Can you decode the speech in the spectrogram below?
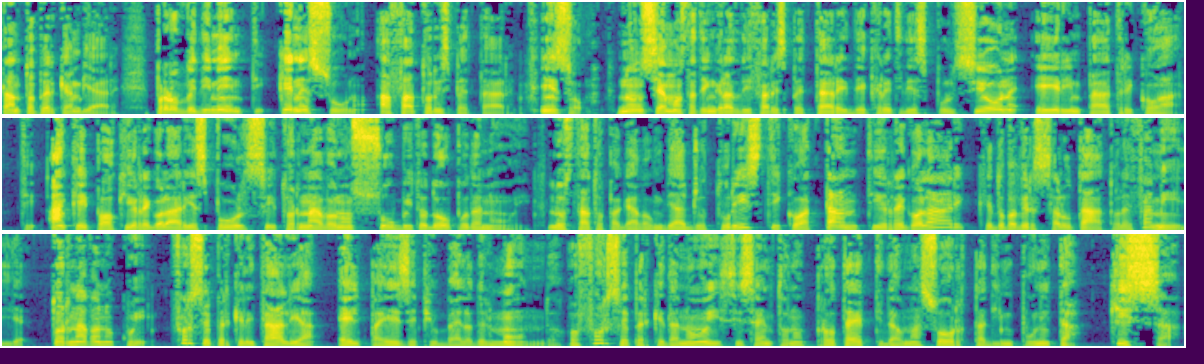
tanto per cambiare. Provvedimenti che nessuno ha fatto rispettare. Insomma, non siamo stati in grado di far rispettare i decreti di espulsione e i rimpatri coatti. Anche i pochi irregolari espulsi tornavano subito dopo da noi. Lo Stato pagava un viaggio turistico a tanti irregolari che dopo aver salutato le famiglie tornavano qui. Forse perché l'Italia è il paese più bello del mondo, o forse perché da noi si sentono protetti da una sorta di impunità. Chissà,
